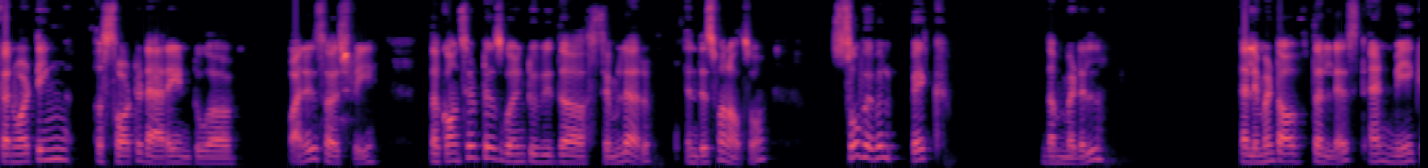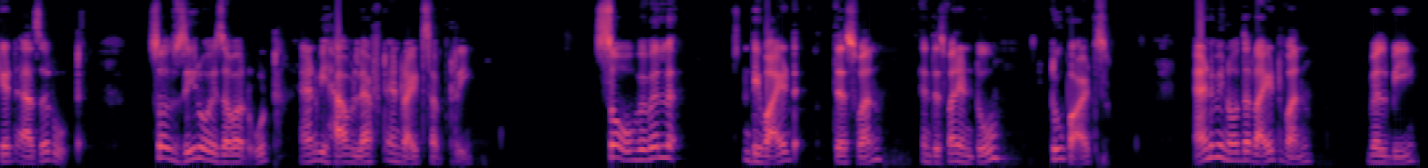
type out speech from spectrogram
converting a sorted array into a binary search tree. The concept is going to be the similar in this one also. So we will pick the middle element of the list and make it as a root so 0 is our root and we have left and right subtree. So we will divide this one and this one into two parts and we know the right one will be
